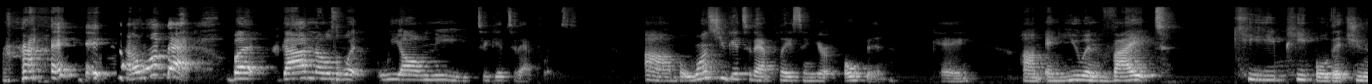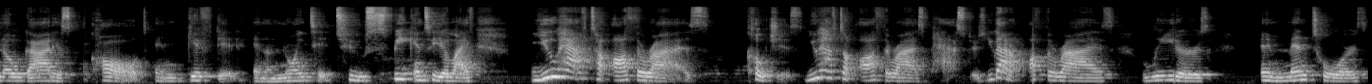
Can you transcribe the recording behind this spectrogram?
right? I don't want that. But God knows what we all need to get to that place. Um, but once you get to that place and you're open, okay, um, and you invite key people that you know God has called and gifted and anointed to speak into your life you have to authorize coaches, you have to authorize pastors, you got to authorize leaders and mentors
